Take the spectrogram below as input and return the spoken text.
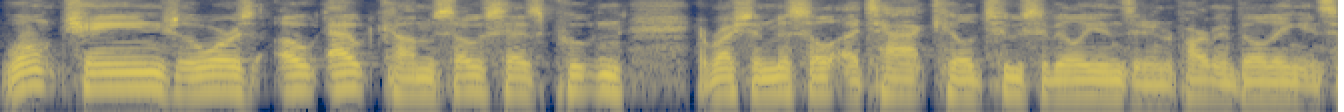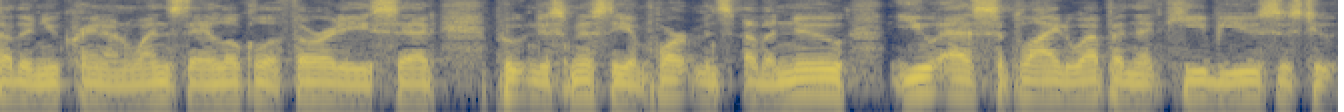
won't change the war's out- outcome, so says Putin. A Russian missile attack killed two civilians in an apartment building in southern Ukraine on Wednesday. Local authorities said Putin dismissed the importance of a new U.S. supplied weapon that Kyiv uses to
